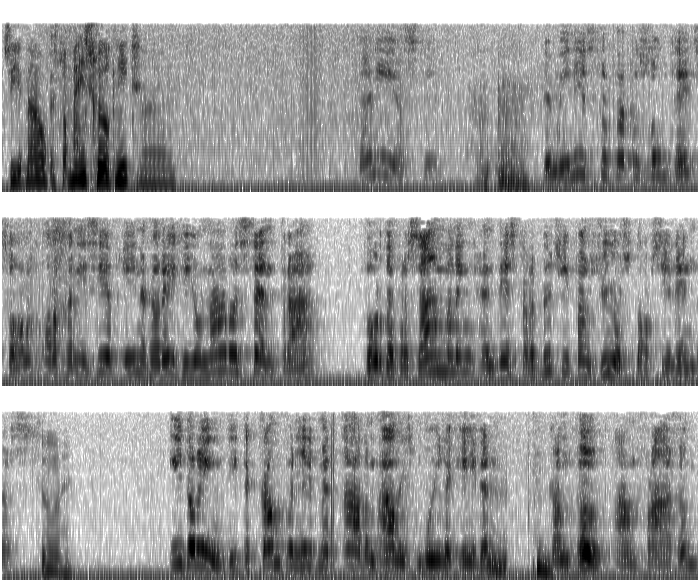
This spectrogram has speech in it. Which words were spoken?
zie je het nou? Dat is toch mijn schuld niet? Nee. Ten eerste, de minister van Gezondheidszorg organiseert enige regionale centra voor de verzameling en distributie van zuurstofcilinders. Doe maar. Iedereen die te kampen heeft met ademhalingsmoeilijkheden kan hulp aanvragen,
